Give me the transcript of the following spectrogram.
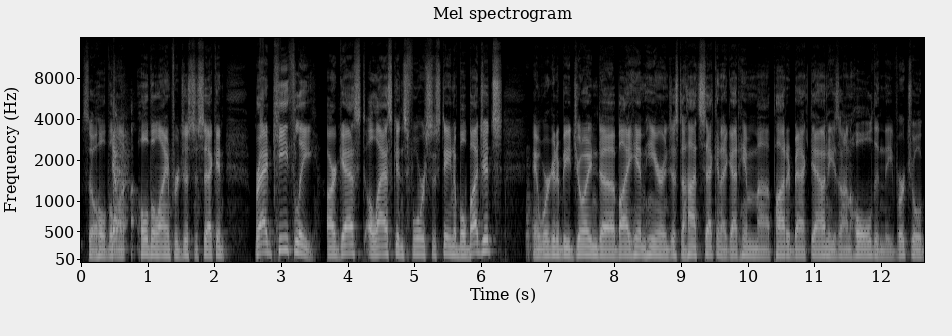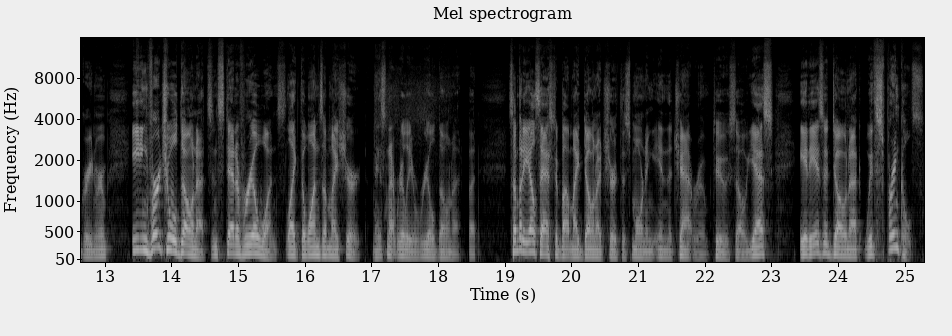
So hold the Yeah. line, hold the line for just a second. Brad Keithley, our guest, Alaskans for Sustainable Budgets. And we're going to be joined uh, by him here in just a hot second. I got him uh, potted back down. He's on hold in the virtual green room, eating virtual donuts instead of real ones, like the ones on my shirt. I mean, it's not really a real donut, but somebody else asked about my donut shirt this morning in the chat room, too. So, yes, it is a donut with sprinkles,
